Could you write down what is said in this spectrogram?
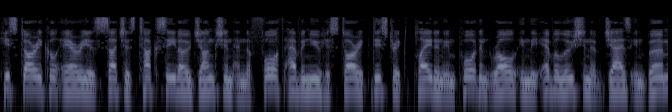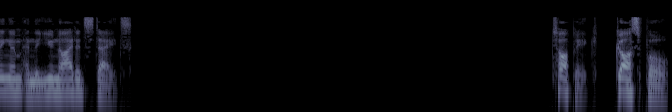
Historical areas such as Tuxedo Junction and the Fourth Avenue Historic District played an important role in the evolution of jazz in Birmingham and the United States. Gospel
